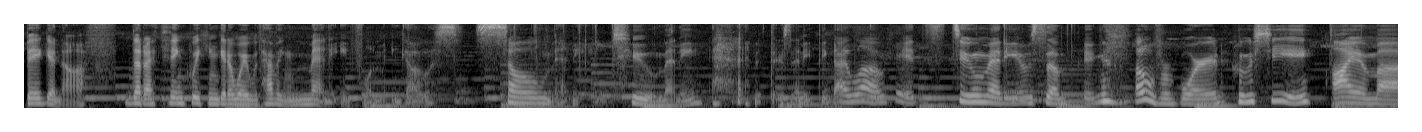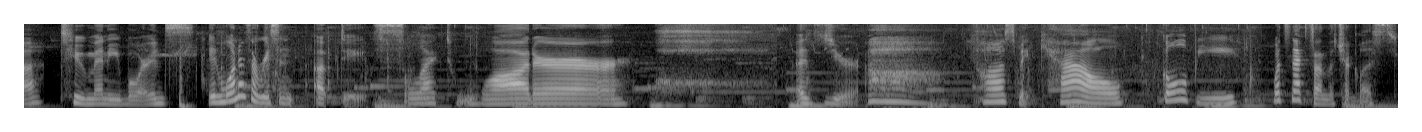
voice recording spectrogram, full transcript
big enough that I think we can get away with having many flamingos. So many. Too many. There's anything I love, it's too many of something. Overboard. Who's she? I am, uh, too many boards. In one of the recent updates, select water. Azure. Cosmic cow. Golby. What's next on the checklist?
